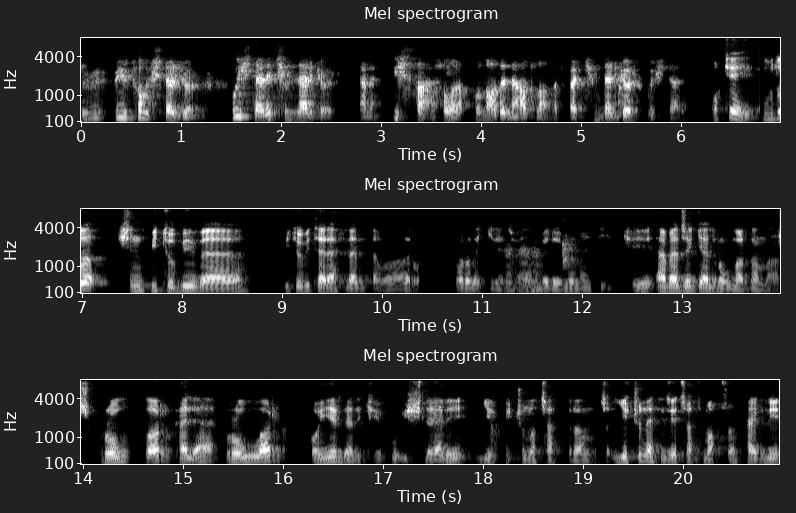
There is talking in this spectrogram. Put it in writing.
Bir, bir çox işlər görülür. Bu işləri kimlər görür? Yəni iş sahəsi olaraq bunun adı nə adlanır və kimlər görür bu işləri? Okay, burada işin B2B və B2B tərəfləri də var. Orada girəcəm. Hı -hı. Belə ümumən deyim ki, əvvəlcə gəl rollardan danışım. Rollar hələ, rollar o yerdədir ki, bu işləri yekuna çatdıran, yekun nəticəyə çatmaq üçün fərqli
